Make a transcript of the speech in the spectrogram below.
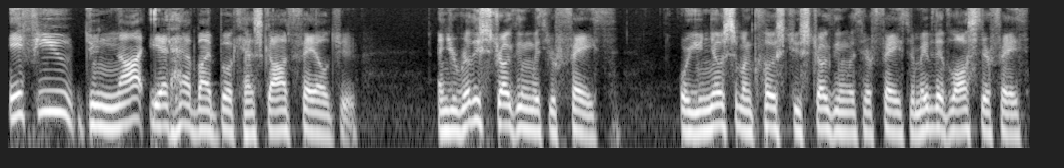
if you do not yet have my book, Has God Failed You? And you're really struggling with your faith, or you know someone close to you struggling with their faith, or maybe they've lost their faith,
